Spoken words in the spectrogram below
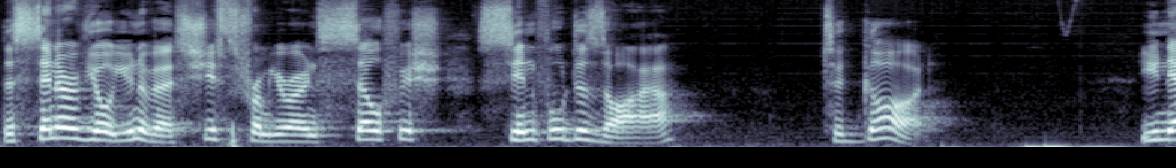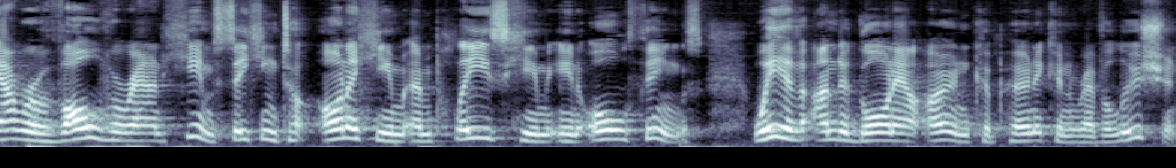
The center of your universe shifts from your own selfish, sinful desire to God. You now revolve around Him, seeking to honor Him and please Him in all things. We have undergone our own Copernican revolution.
